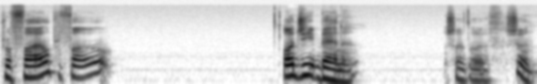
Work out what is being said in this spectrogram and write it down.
Profile, Profile. Oji Berne. Schreibt Rolf. Schön.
